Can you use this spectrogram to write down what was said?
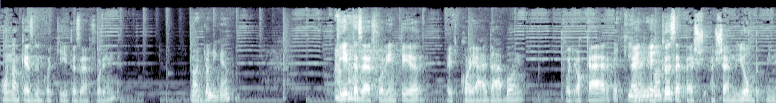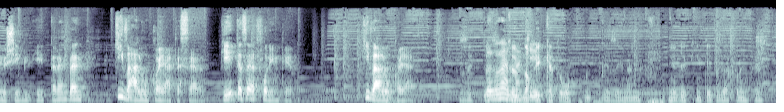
onnan kezdünk, hogy 2000 forint, Nagyban igen. 2000 forintért egy kajáldában, vagy akár Egy egy, egy közepesen jobb minőségű étteremben kiváló kaját eszel. 2000 forintért. Kiváló kaját. Ez egy De az több, nem több neki. napi ketó izé menü. Egyébként 2000 forintért.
